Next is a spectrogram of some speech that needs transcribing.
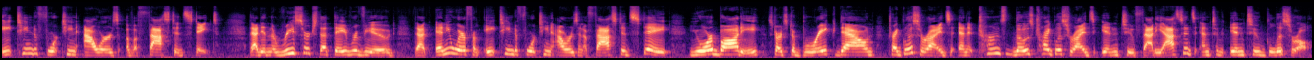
18 to 14 hours of a fasted state. That in the research that they reviewed that anywhere from 18 to 14 hours in a fasted state your body starts to break down triglycerides and it turns those triglycerides into fatty acids and to, into glycerol.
